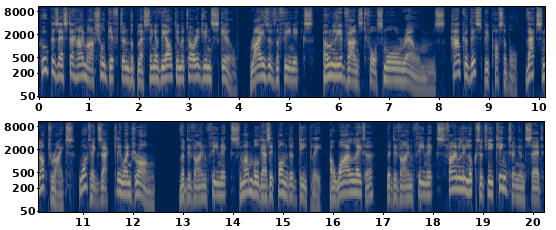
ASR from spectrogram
who possessed a high martial gift and the blessing of the ultimate origin skill, Rise of the Phoenix, only advanced four small realms. How could this be possible? That's not right. What exactly went wrong? The Divine Phoenix mumbled as it pondered deeply. A while later, the Divine Phoenix finally looked at Yi Qingtang and said,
